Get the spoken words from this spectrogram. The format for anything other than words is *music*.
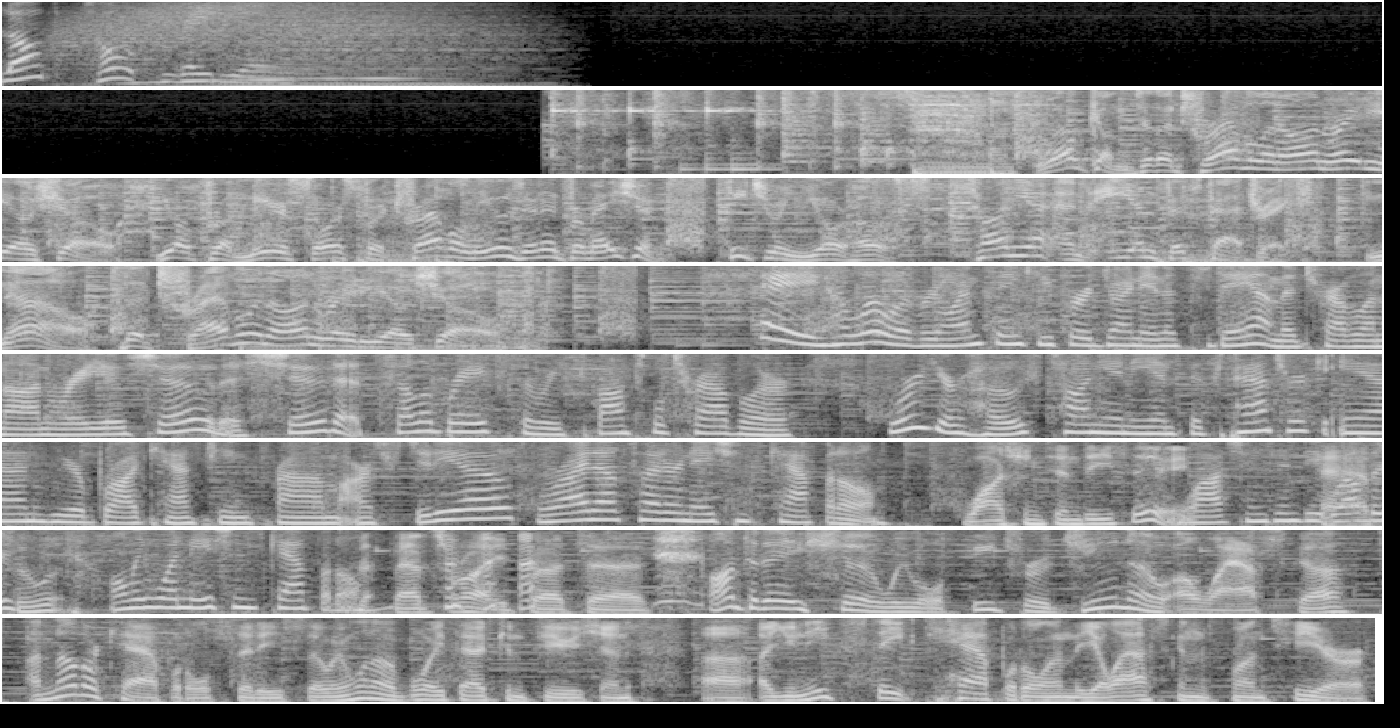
Blog Talk Radio. Welcome to the Traveling On Radio Show, your premier source for travel news and information, featuring your hosts, Tanya and Ian Fitzpatrick. Now, the Traveling On Radio Show. Hey, hello everyone. Thank you for joining us today on the Traveling On Radio Show, the show that celebrates the responsible traveler. We're your hosts, Tanya and Ian Fitzpatrick, and we are broadcasting from our studio right outside our nation's capital. Washington D.C. Washington D.C. Well, there's only one nation's capital. Th- That's right. *laughs* but uh, on today's show, we will feature Juneau, Alaska, another capital city, so we want to avoid that confusion. Uh, a unique state capital in the Alaskan frontier.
